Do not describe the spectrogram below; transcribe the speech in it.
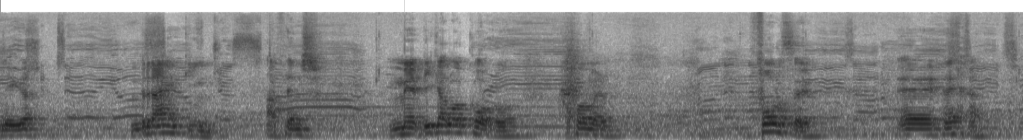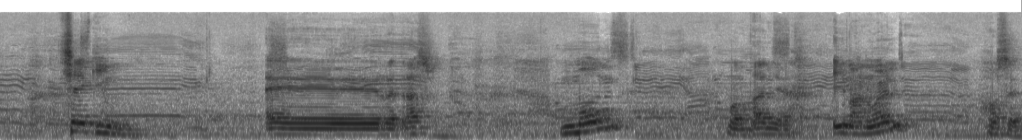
Liga. Ranking, Ascenso. Me pica los cocos, Homer. Force, Eh, ceja. Checking, Eh, retraso. Mount Montaña. y Manuel. José.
